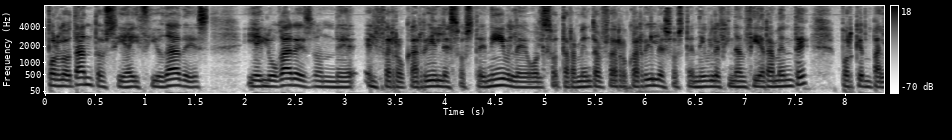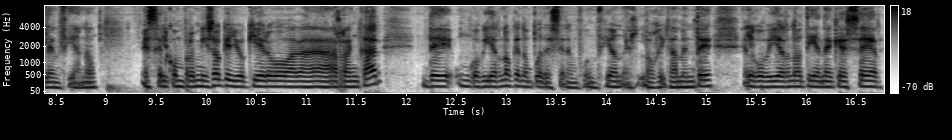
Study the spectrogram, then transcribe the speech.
Por lo tanto, si hay ciudades y hay lugares donde el ferrocarril es sostenible o el soterramiento del ferrocarril es sostenible financieramente, porque en Palencia no. Es el compromiso que yo quiero arrancar de un gobierno que no puede ser en funciones. Lógicamente, el gobierno tiene que ser,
